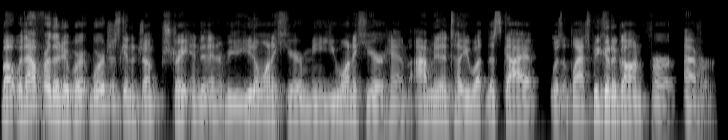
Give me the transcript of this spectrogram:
But without further ado, we're, we're just going to jump straight into the interview. You don't want to hear me, you want to hear him. I'm going to tell you what, this guy was a blast. We could have gone forever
